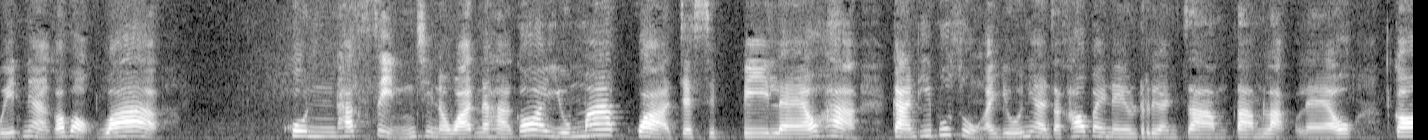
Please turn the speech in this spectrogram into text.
วิทย์เนี่ยก็บอกว่าคุณทักษิณชินวัตรนะคะ ก็อายุมากกว่า 70 ปีแล้วค่ะ การที่ผู้สูงอายุเนี่ยจะเข้าไปในเรือนจำตามหลักแล้ว ก็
